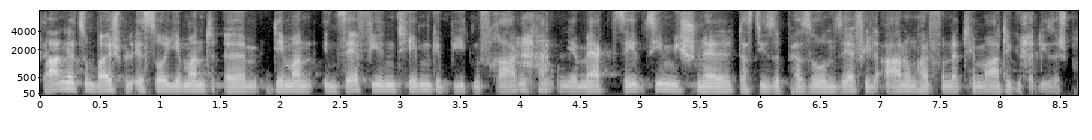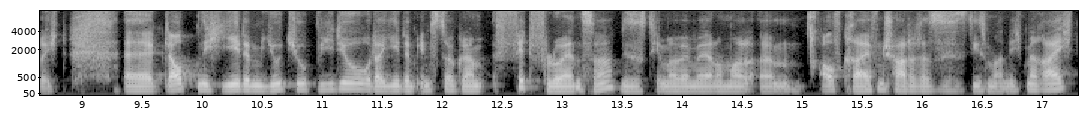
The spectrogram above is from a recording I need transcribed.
Daniel zum Beispiel ist so jemand, ähm, den man in sehr vielen Themengebieten fragen kann und ihr merkt sehr, ziemlich schnell, dass diese Person sehr viel Ahnung hat von der Thematik, über die sie spricht. Äh, glaubt nicht jedem YouTube-Video oder jedem Instagram-Fitfluencer, dieses Thema werden wir ja nochmal ähm, aufgreifen, schade, dass es diesmal nicht mehr reicht,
